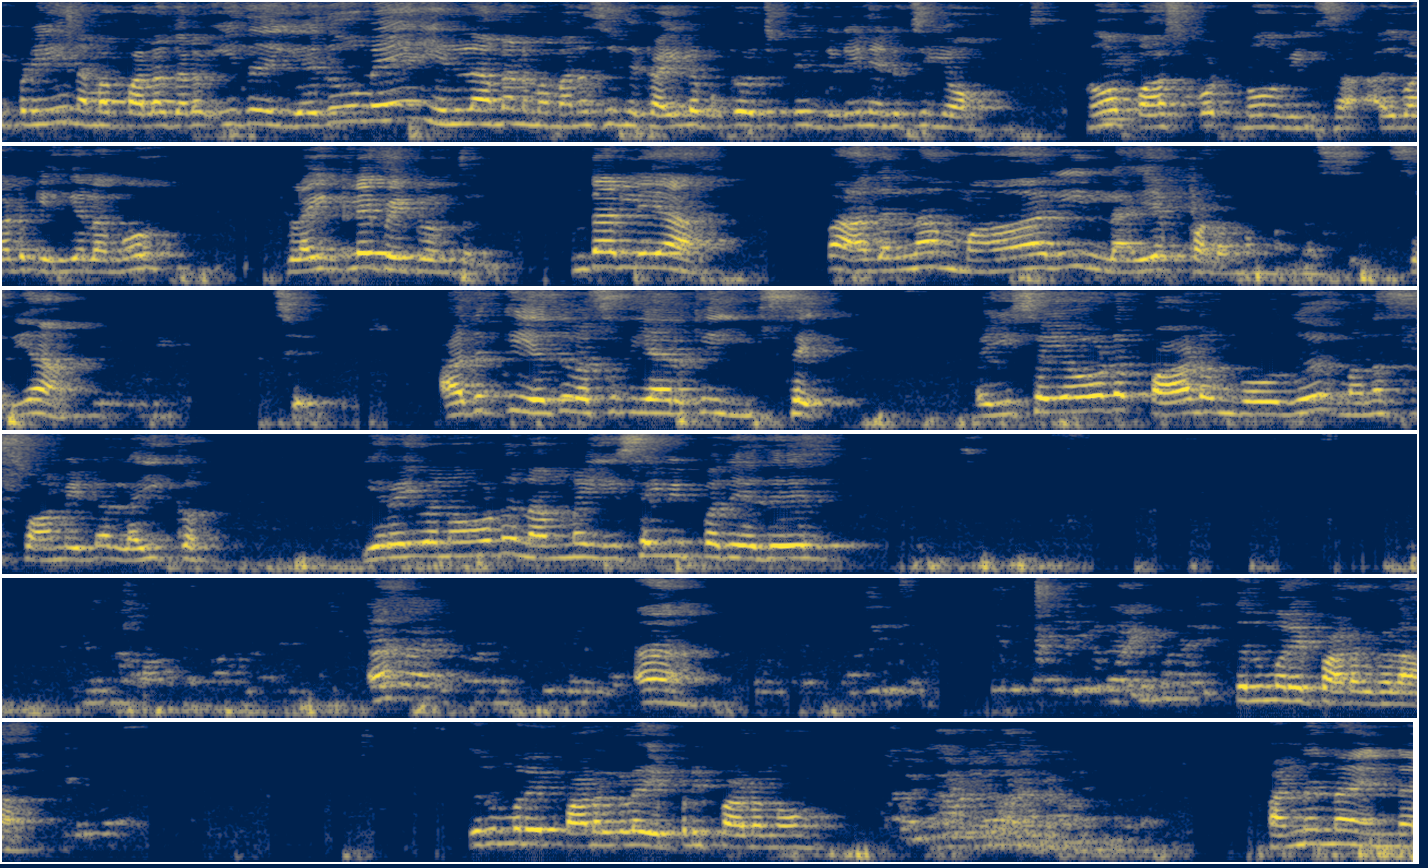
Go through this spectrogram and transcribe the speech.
இப்படி நம்ம பல தடவை இது எதுவுமே இல்லாமல் நம்ம மனசு இந்த கையில் புக்கை வச்சுக்கிட்டு திடீர்னு என்ன செய்யும்? நோ பாஸ்போர்ட் நோ விசா அது பாட்டுக்கு எங்கெல்லாமோ ஃப்ளைட்லேயே போயிட்டு வந்துடும் உண்டா இல்லையா? இப்போ அதெல்லாம் மாறி லயப்படணும் மனசு. சரியா? சரி. அதுக்கு எது வசதியாக இருக்குது இசை. இப்போ இசையோடு பாடும்போது மனசு சுவாமிகிட்ட லைக்கம். இறைவனோடு நம்மை இசைவிப்பது எது? திருமுறை பாடல்களா? திருமுறை பாடல்களை எப்படி பாடணும்? பண்ணுனா என்ன?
